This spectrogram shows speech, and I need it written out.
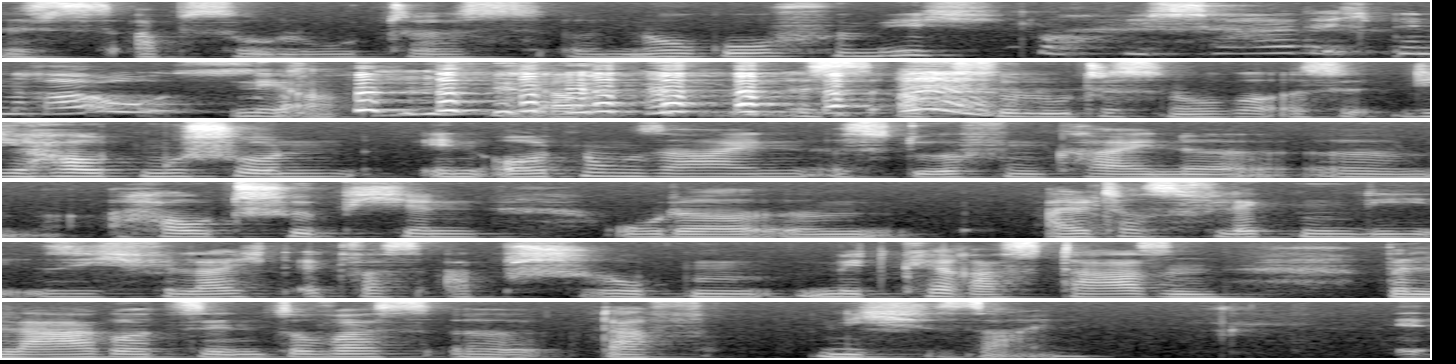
ist absolutes No-Go für mich. Ach, wie schade, ich bin raus. Ja, ja ist absolutes No-Go. Also die Haut muss schon in Ordnung sein. Es dürfen keine ähm, Hautschüppchen oder ähm, Altersflecken, die sich vielleicht etwas abschuppen, mit Kerastasen belagert sind. Sowas äh, darf nicht sein. Äh,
